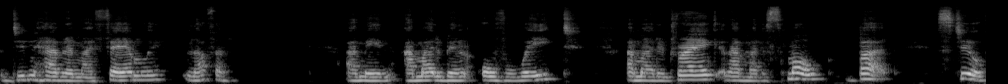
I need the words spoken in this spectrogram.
I didn't have it in my family, nothing. I mean, I might have been overweight, I might have drank, and I might have smoked, but still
